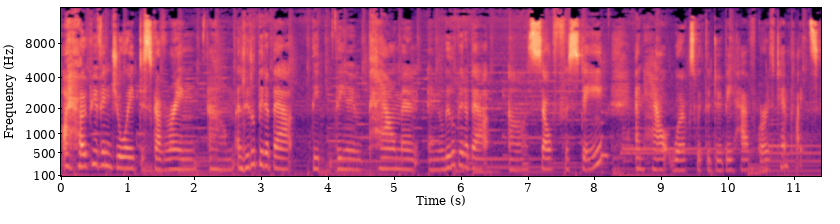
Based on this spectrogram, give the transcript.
I hope you've enjoyed discovering um, a little bit about the, the empowerment and a little bit about uh, self esteem and how it works with the Do Be Have growth templates.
